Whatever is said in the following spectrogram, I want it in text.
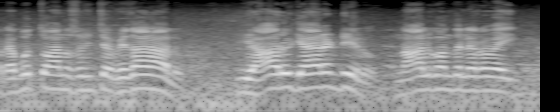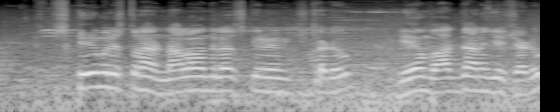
ప్రభుత్వం అనుసరించే విధానాలు ఈ ఆరు గ్యారంటీలు నాలుగు వందల ఇరవై స్కీములు ఇస్తున్నాడు. నాలుగు వందల స్కీములు ఇచ్చాడు ఏం వాగ్దానం చేశాడు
